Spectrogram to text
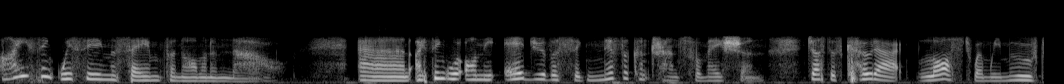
I think we're seeing the same phenomenon now. And I think we're on the edge of a significant transformation, just as Kodak lost when we moved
